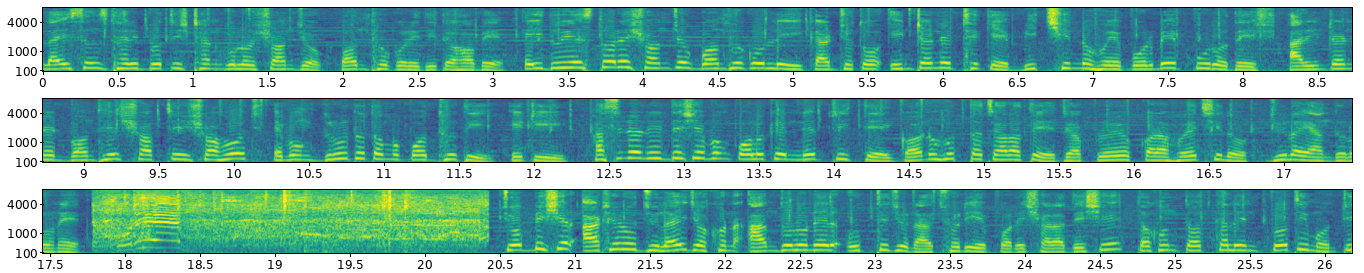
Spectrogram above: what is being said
লাইসেন্সধারী প্রতিষ্ঠানগুলোর সংযোগ বন্ধ করে দিতে হবে। এই দুই স্তরে সংযোগ বন্ধ করলেই কার্যত ইন্টারনেট থেকে বিচ্ছিন্ন হয়ে পড়বে পুরো দেশ। আর ইন্টারনেট বন্ধের সবচেয়ে সহজ এবং দ্রুততম পদ্ধতি এটি। হাসিনার নির্দেশ এবং পলকের নেতৃত্বে গণহত্যা চালাতে যা প্রয়োগ করা হয়েছিল জুলাই আন্দোলনে। চব্বিশের আঠেরো জুলাই যখন আন্দোলনের উত্তেজনা ছড়িয়ে পড়ে সারা দেশে, তখন তৎকালীন প্রতিমন্ত্রী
